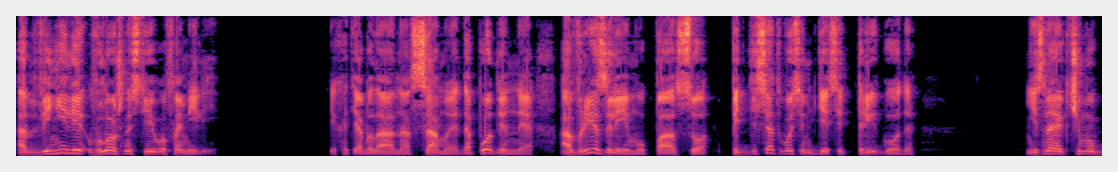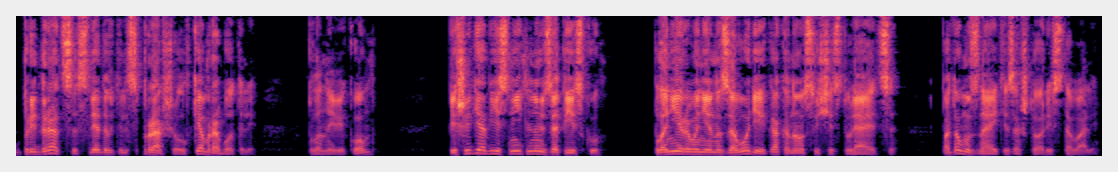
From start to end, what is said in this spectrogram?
обвинили в ложности его фамилии. И хотя была она самая доподлинная, а врезали ему по ОСО 58-10 года. Не зная, к чему придраться, следователь спрашивал, кем работали? Плановиком. Пишите объяснительную записку. Планирование на заводе и как оно осуществляется. Потом узнаете, за что арестовали.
